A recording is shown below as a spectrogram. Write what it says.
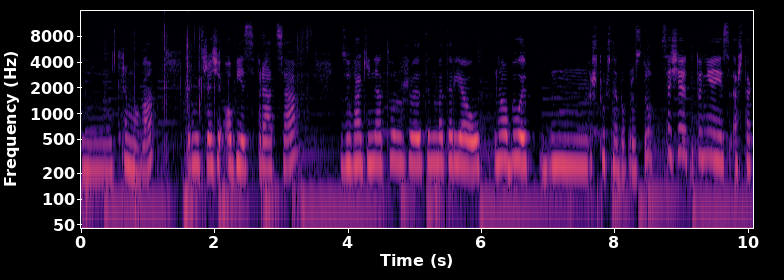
mm, kremowa. W każdym razie obie zwraca. z uwagi na to, że ten materiał, no były mm, sztuczne po prostu. W sensie to nie jest aż tak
